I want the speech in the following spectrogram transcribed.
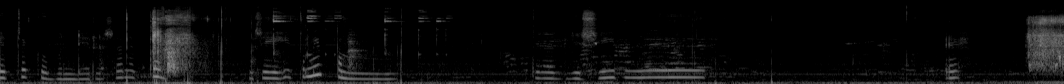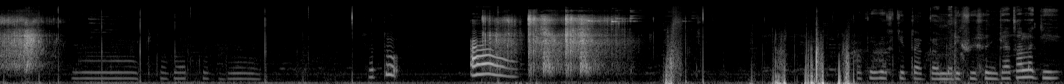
kita ke bendera sana. Tuh masih hitam hitam kita ada di sini. Eh. Nah kita parkur dulu. Satu. Ah oke guys kita akan mereview senjata lagi.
